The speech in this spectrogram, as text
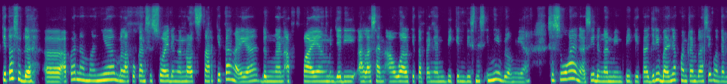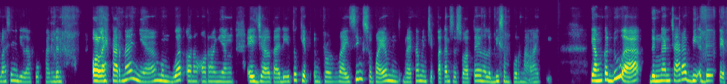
kita sudah uh, apa namanya melakukan sesuai dengan north star kita nggak ya dengan apa yang menjadi alasan awal kita pengen bikin bisnis ini belum ya sesuai nggak sih dengan mimpi kita jadi banyak kontemplasi kontemplasi yang dilakukan dan oleh karenanya membuat orang-orang yang agile tadi itu keep improvising supaya mereka menciptakan sesuatu yang lebih sempurna lagi. Yang kedua dengan cara be adaptive.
